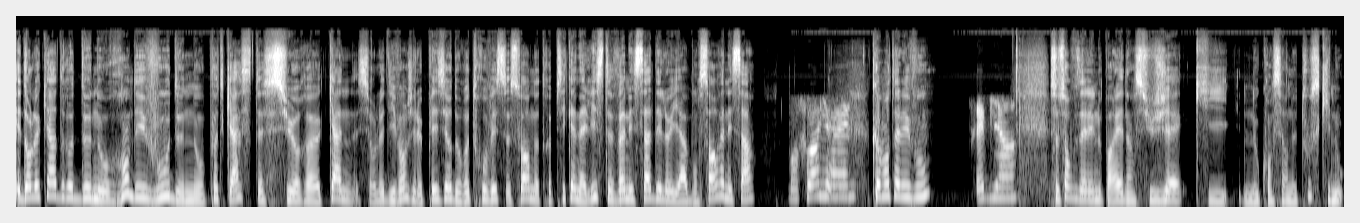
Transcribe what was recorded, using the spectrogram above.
Et dans le cadre de nos rendez-vous, de nos podcasts sur euh, Cannes, sur le divan, j'ai le plaisir de retrouver ce soir notre psychanalyste Vanessa Deloya. Bonsoir Vanessa. Bonsoir Yael. Comment allez-vous? Très bien. Ce soir, vous allez nous parler d'un sujet qui nous concerne tous, qui nous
